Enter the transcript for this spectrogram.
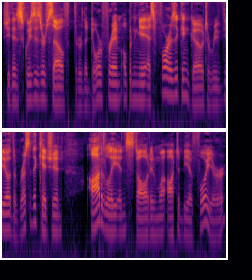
She then squeezes herself through the door frame, opening it as far as it can go to reveal the rest of the kitchen, oddly installed in what ought to be a foyer.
